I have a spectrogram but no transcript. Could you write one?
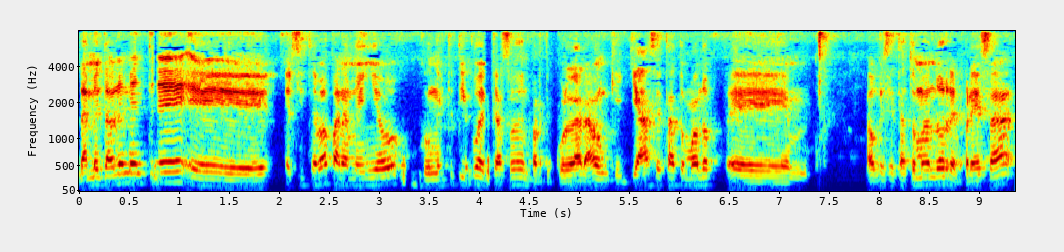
Lamentablemente, eh, el sistema panameño con este tipo de casos en particular, aunque ya se está tomando, eh, aunque se está tomando represa,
